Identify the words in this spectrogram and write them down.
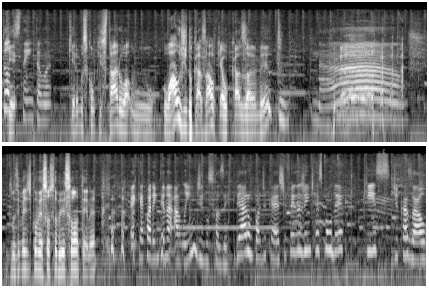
Todos tentam, né? Queremos conquistar o, o, o auge do casal, que é o casamento. Não. Inclusive a gente conversou sobre isso ontem, né? É que a quarentena, além de nos fazer criar um podcast, fez a gente responder quiz de casal.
